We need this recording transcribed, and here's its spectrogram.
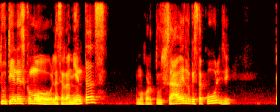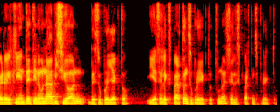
tú tienes como las herramientas, a lo mejor tú sabes lo que está cool, ¿sí? Pero el cliente tiene una visión de su proyecto y es el experto en su proyecto. Tú no eres el experto en su proyecto.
